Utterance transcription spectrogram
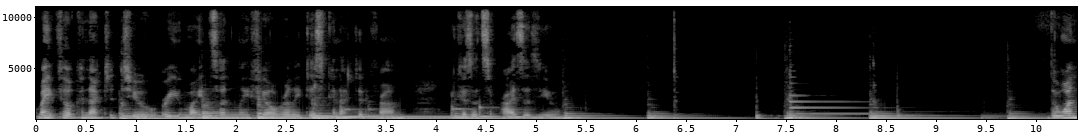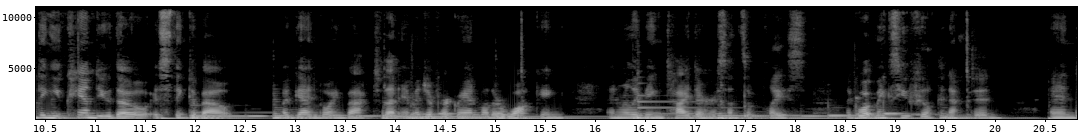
might feel connected to, or you might suddenly feel really disconnected from because it surprises you. The one thing you can do, though, is think about, again, going back to that image of her grandmother walking and really being tied to her sense of place. Like, what makes you feel connected? And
